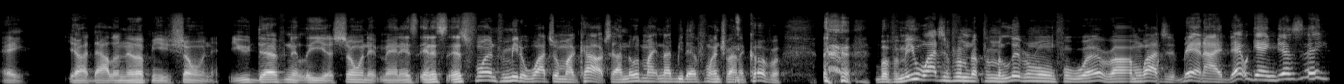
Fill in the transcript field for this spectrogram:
Hey, y'all dialing it up and you're showing it. You definitely are showing it, man. It's and it's it's fun for me to watch on my couch. I know it might not be that fun trying to cover, but for me watching from the from the living room from wherever I'm watching, man, I that game yesterday,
